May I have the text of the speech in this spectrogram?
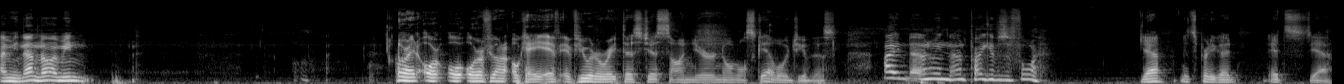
I mean, I don't know. I mean, All right, or, or or if you want, okay, if if you were to rate this just on your normal scale, what would you give this? I, I mean, I'd probably give this a four. Yeah, it's pretty good. It's yeah.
